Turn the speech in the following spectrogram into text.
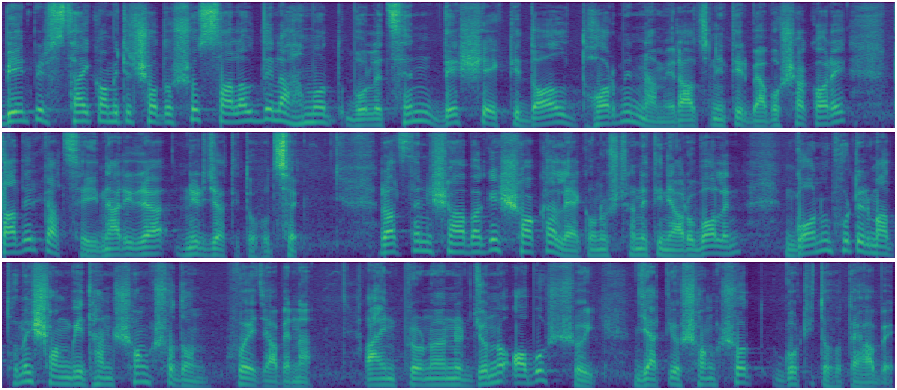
বিএনপির স্থায়ী কমিটির সদস্য সালাউদ্দিন আহমদ বলেছেন, দেশে একটি দল ধর্মের নামে রাজনীতির ব্যবসা করে, তাদের কাছেই নারীরা নির্যাতিত হচ্ছে। রাজধানীর শাহবাগে সকালে এক অনুষ্ঠানে তিনি আরও বলেন, গণভোটের মাধ্যমে সংবিধান সংশোধন হয়ে যাবে না। আইন প্রণয়নের জন্য অবশ্যই জাতীয় সংসদ গঠিত হতে হবে।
